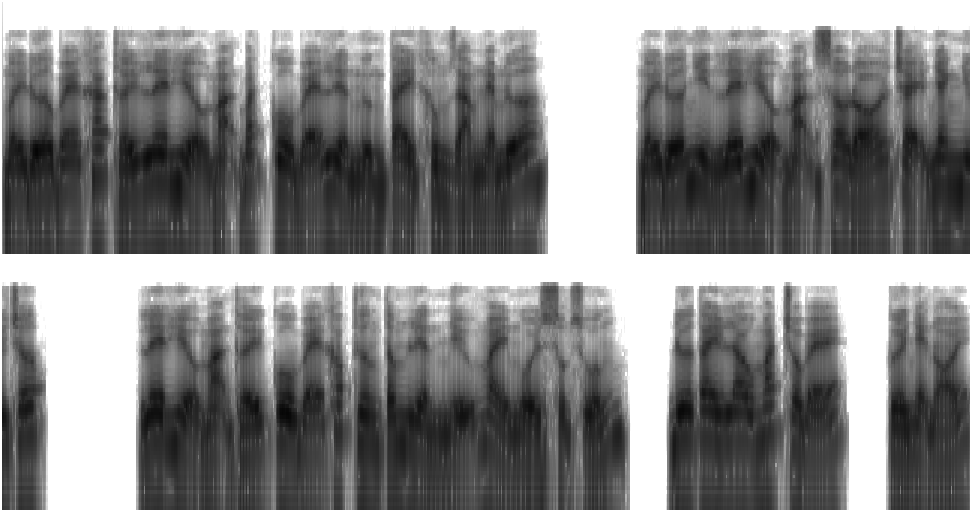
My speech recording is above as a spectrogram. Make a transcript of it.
mấy đứa bé khác thấy lê hiểu mạn bắt cô bé liền ngừng tay không dám ném nữa. Mấy đứa nhìn lê hiểu mạn sau đó chạy nhanh như chớp. Lê hiểu mạn thấy cô bé khóc thương tâm liền nhíu mày ngồi xổm xuống, đưa tay lau mắt cho bé, cười nhẹ nói,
